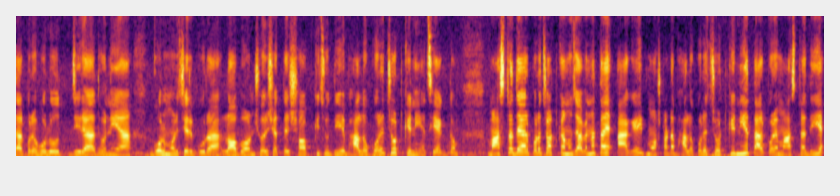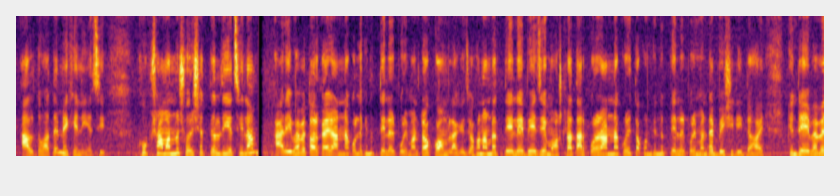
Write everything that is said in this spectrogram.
তারপরে হলুদ, জিরা, ধনিয়া, গোলমরিচের গুঁড়া, লবণ, সরিষার তেল সব কিছু দিয়ে ভালো করে চটকে নিয়েছি একদম। মাছটা দেওয়ার পরে চটকানো যাবে না, তাই আগেই মশলাটা ভালো করে চটকে নিয়ে তারপরে মাছটা দিয়ে আলতো হাতে মেখে নিয়েছি। খুব সামান্য সরিষার তেল দিয়েছিলাম আর এভাবে তরকারি রান্না করলে কিন্তু তেলের পরিমাণটাও কম লাগে। যখন আমরা তেলে ভেজে মশলা তারপরে রান্না করি, তখন কিন্তু তেলের পরিমাণটা বেশি দিতে হয়। কিন্তু এভাবে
